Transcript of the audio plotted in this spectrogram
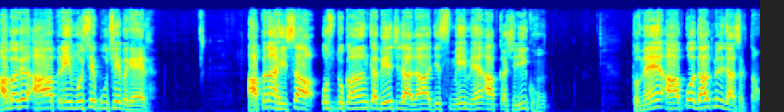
اب اگر آپ نے مجھ سے پوچھے بغیر اپنا حصہ اس دکان کا بیچ ڈالا جس میں میں آپ کا شریک ہوں، تو میں آپ کو عدالت میں لے جا سکتا ہوں۔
